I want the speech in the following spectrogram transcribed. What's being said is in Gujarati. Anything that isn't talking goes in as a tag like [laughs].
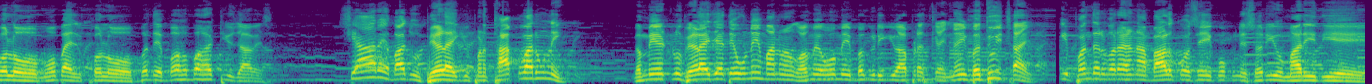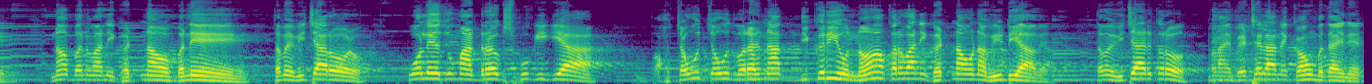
ખોલો, મોબાઈલ ખોલો, બધે બહબહટ્યું જ આવે છે. ચારે બાજુ ભેળાઈ ગયું, પણ થાકવાનું નહીં. ગમે એટલું ભેળાઈ જાય તેવું નહીં માનવાનું અમે ઓમે બગડી ગયું, આપણે કઈ નહીં, બધુંય થાય. કે પંદર વર્ષના બાળકો છે, એ કોકને સરિયું મારી દે. ન બનવાની ઘટનાઓ બને. તમે વિચારો, કોલેજોમાં ડ્રગ્સ ફૂગી ગયા. ચૌદ ચૌદ વર્ષના દીકરીઓ ન કરવાની ઘટનાઓના વિડીયા આવે. તમે વિચાર કરો, પણ આ બેઠેલા ને કહું બધાને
